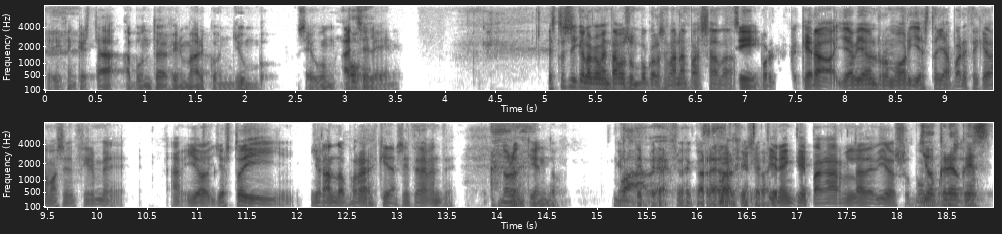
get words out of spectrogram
que dicen que está a punto de firmar con Jumbo, según. HLN. Esto sí que lo comentamos un poco la semana pasada, Sí. porque era, ya había un rumor y esta ya parece que va más en firme. Ah, Yo, yo estoy llorando por la esquina, sinceramente. No lo entiendo. Buah, este pedazo de corredor que se tienen que pagar la de Dios, supongo. Yo creo que es.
